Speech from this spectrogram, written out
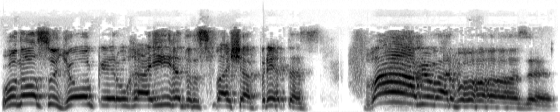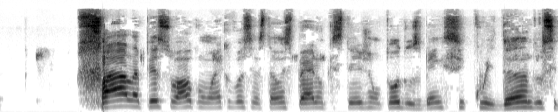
O nosso Joker, o rainha dos faixa pretas, Flávio Barbosa! Fala pessoal, como é que vocês estão? Espero que estejam todos bem, se cuidando, se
